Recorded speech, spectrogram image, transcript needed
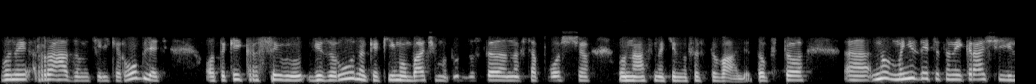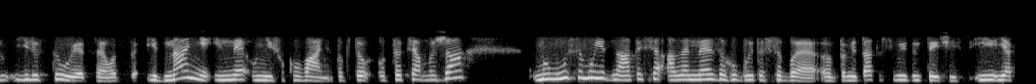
вони разом тільки роблять отакий красивий візерунок, який ми бачимо тут застелена вся площа у нас на кінофестивалі. Тобто, е, ну мені здається, це найкраще ілюструє це от єднання і не уніфікування. Тобто, от ця межа. Ми мусимо єднатися, але не загубити себе, е, пам'ятати свою ідентичність. І як,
